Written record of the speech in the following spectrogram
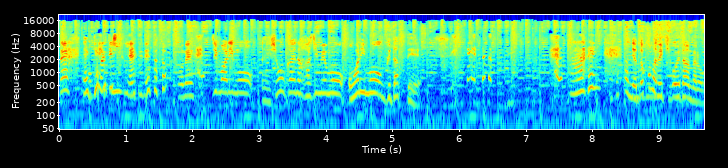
ね、元気ですもうね、始まりも、えー紹介の始めも終わりもぐだって、はい。さんにはどこまで聞こえたんだろう。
